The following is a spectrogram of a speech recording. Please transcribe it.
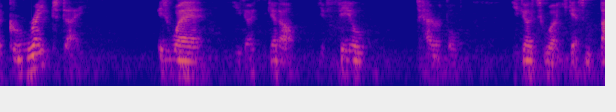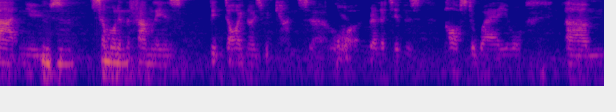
A great day is where you go get up, you feel terrible. You go to work, you get some bad news. Mhm. Someone in the family has been diagnosed with cancer, or a relative has passed away, or um,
